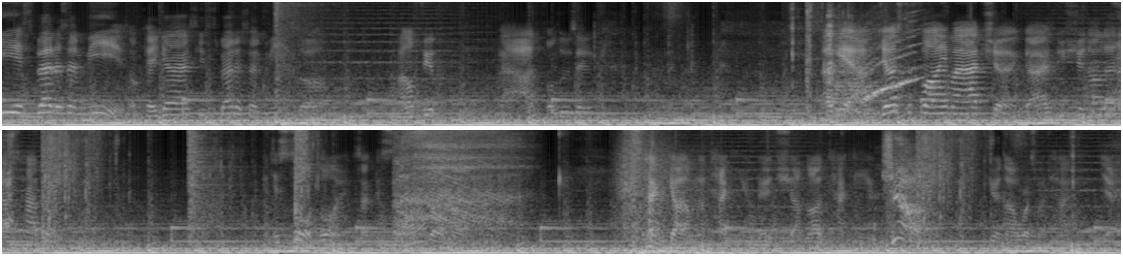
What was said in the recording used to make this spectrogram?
He is better than me. Okay, guys? He's better than me, so I don't feel bad for losing. Okay, I'm justifying my action, guys. You should not let us happen. It's just so annoying. It's like the sound is so annoying. Thank God I'm not attacking you, bitch. I'm not attacking you. You're not worth my time. Yeah.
